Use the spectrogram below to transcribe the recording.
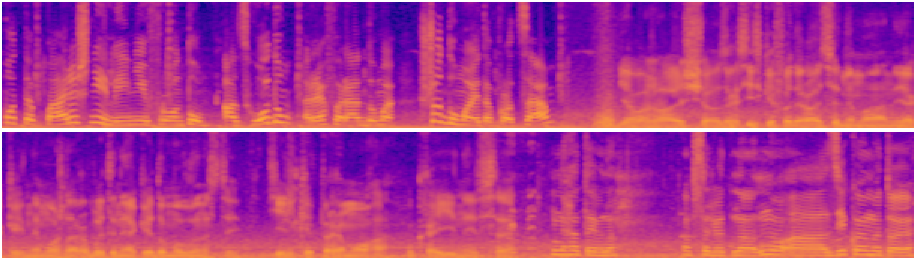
по теперішній лінії фронту, а згодом референдуми. Що думаєте про це? Я вважаю, що з Російської Федерації немає ніяких не можна робити ніяких домовленостей. Тільки перемога України і все. Негативно. Абсолютно. Ну а з якою метою?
